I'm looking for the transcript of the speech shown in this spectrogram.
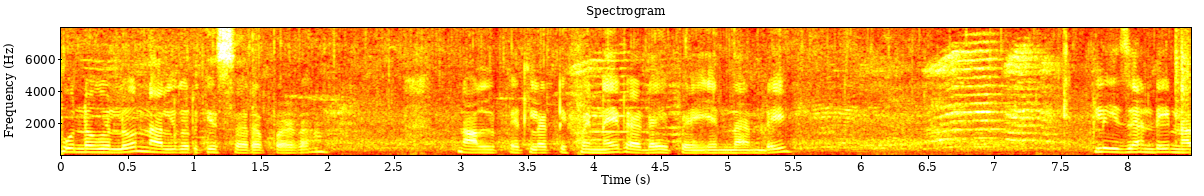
పునుగులు నలుగురికి సరిపడా నాలుగు పెట్ల టిఫిన్ రెడీ అయిపోయిందండి. ప్లీజ్ అండి నా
